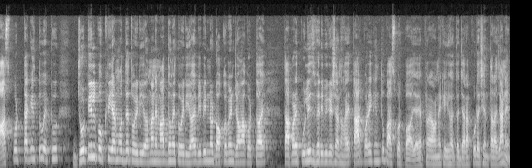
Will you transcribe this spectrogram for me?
পাসপোর্টটা কিন্তু একটু জটিল প্রক্রিয়ার মধ্যে তৈরি হয় মানে মাধ্যমে তৈরি হয়, বিভিন্ন ডকুমেন্ট জমা করতে হয়। তারপরে পুলিশ ভেরিফিকেশন হয়, তারপরে কিন্তু পাসপোর্ট পাওয়া যায়। আপনারা অনেকেই হয়তো যারা করেছেন তারা জানেন।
